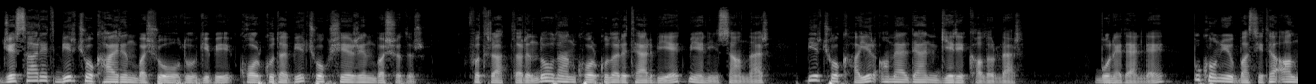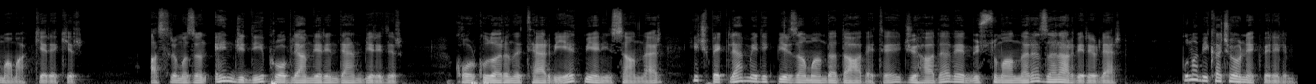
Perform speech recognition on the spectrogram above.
Cesaret birçok hayrın başı olduğu gibi korku da birçok şerrin başıdır. Fıtratlarında olan korkuları terbiye etmeyen insanlar birçok hayır amelden geri kalırlar. Bu nedenle bu konuyu basite almamak gerekir. Asrımızın en ciddi problemlerinden biridir. Korkularını terbiye etmeyen insanlar hiç beklenmedik bir zamanda davete, cihada ve Müslümanlara zarar verirler. Buna birkaç örnek verelim.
